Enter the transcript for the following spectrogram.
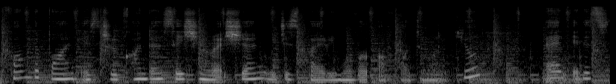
form the bond is through condensation reaction which is by removal of water molecule and it is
